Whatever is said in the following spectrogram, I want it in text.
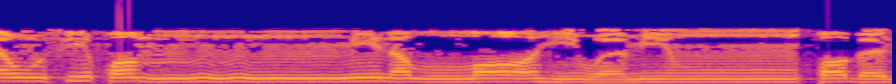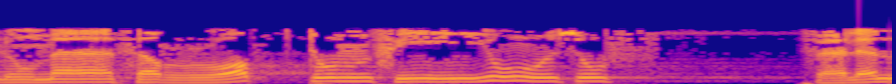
موثقا من الله ومن قبل ما فرطتم في يوسف؟ فلن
